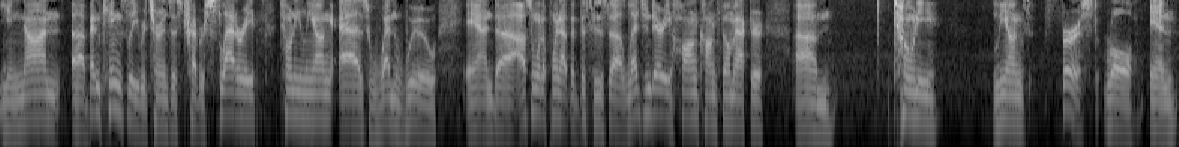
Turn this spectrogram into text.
Yingnan, uh, Ben Kingsley returns as Trevor Slattery, Tony Leung as Wen Wu, and uh, I also want to point out that this is uh, legendary Hong Kong film actor um, Tony Leung's first role in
